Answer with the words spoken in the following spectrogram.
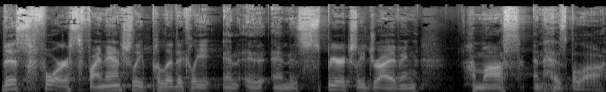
This force, financially, politically, and, and is spiritually driving Hamas and Hezbollah.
